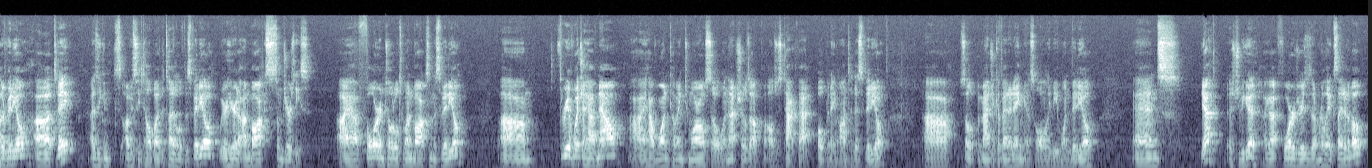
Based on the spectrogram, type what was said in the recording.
another video. Uh, today, as you can obviously tell by the title of this video, we're here to unbox some jerseys. I have four in total to unbox in this video. Um, three of which I have now. I have one coming tomorrow, so when that shows up, I'll just tack that opening onto this video. Uh, so the magic of editing, this will only be one video. And yeah, it should be good. I got four jerseys I'm really excited about.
